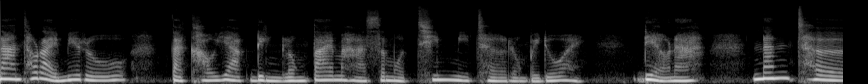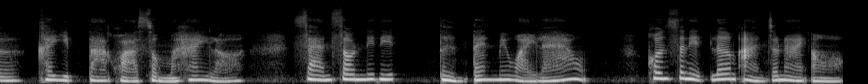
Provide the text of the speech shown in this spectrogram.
นานเท่าไหร่ไม่รู้ แต่เขาอยากดิ่งลงใต้มหาสมุทรที่มีเธอลงไปด้วย เดี๋ยวนะ นั่นเธอขยิบตาขวาส่งมาให้เหรอ แสนซนนิดๆตื่นเต้นไม่ไหวแล้ว คนสนิทเริ่มอ่านเจ้านายออก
